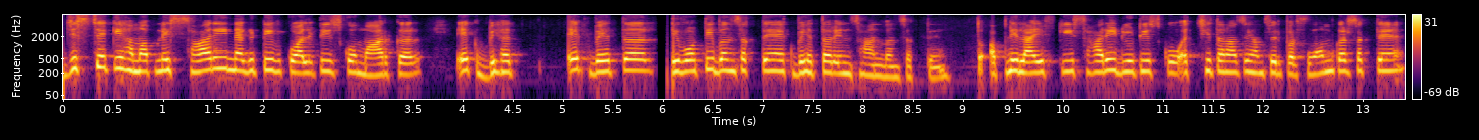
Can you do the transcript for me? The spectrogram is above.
जिससे कि हम अपनी सारी नेगेटिव क्वालिटीज को मारकर एक बेहतर एक बेहतर डिवोटी बन सकते हैं, एक बेहतर इंसान बन सकते हैं। तो अपनी लाइफ की सारी ड्यूटीज़ को अच्छी तरह से हम फिर परफॉर्म कर सकते हैं।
